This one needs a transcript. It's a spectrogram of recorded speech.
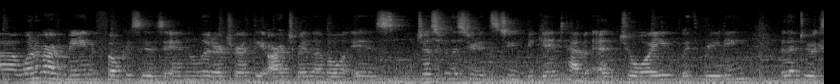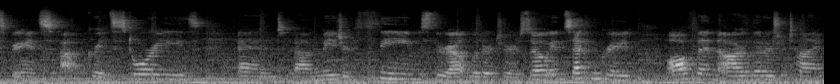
Uh, one of our main focuses in literature at the Archway level is just for the students to begin to have a joy with reading, for them to experience uh, great stories and uh, major themes throughout literature. So in second grade, often our literature time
